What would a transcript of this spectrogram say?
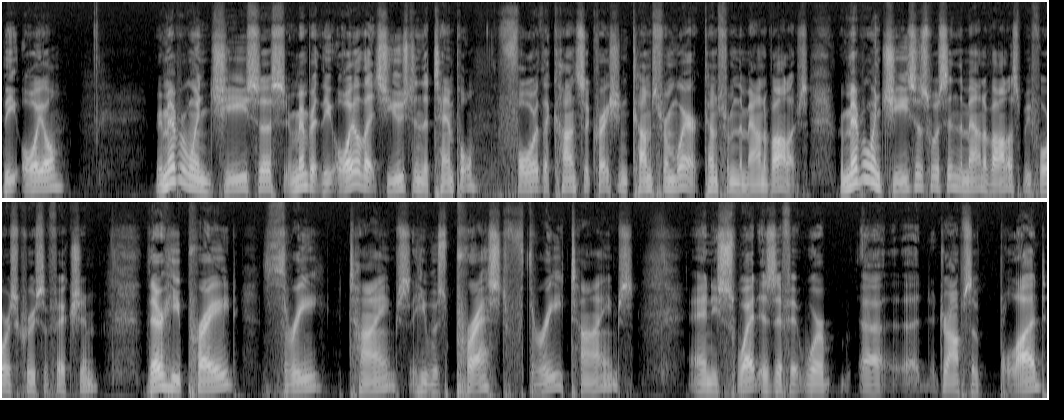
The oil. Remember when Jesus, remember the oil that's used in the temple for the consecration comes from where? It comes from the Mount of Olives. Remember when Jesus was in the Mount of Olives before his crucifixion? There he prayed three times. He was pressed three times and he sweat as if it were uh, uh, drops of blood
